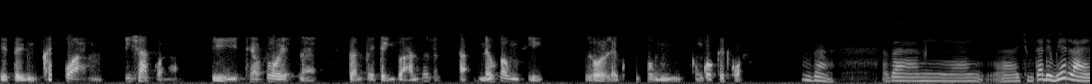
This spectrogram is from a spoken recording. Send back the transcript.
cái tính khách quan chính xác của nó thì theo tôi là cần phải tính toán rất là nếu không thì rồi lại cũng không không có kết quả. Vâng và uh, chúng ta đều biết là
